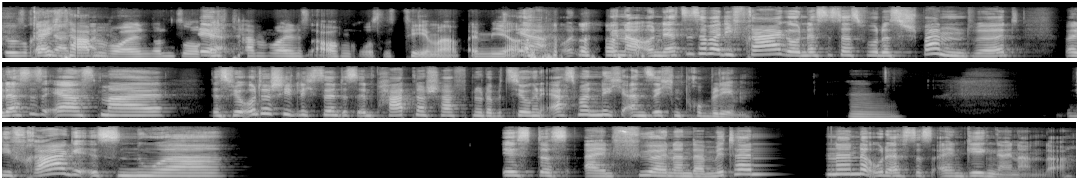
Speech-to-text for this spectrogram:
Das Recht ja haben wollen und so. Ja. Recht haben wollen ist auch ein großes Thema bei mir. Ja, und, genau. Und jetzt ist aber die Frage, und das ist das, wo das spannend wird, weil das ist erstmal, dass wir unterschiedlich sind, ist in Partnerschaften oder Beziehungen erstmal nicht an sich ein Problem. Hm. Die Frage ist nur, ist das ein Füreinander miteinander oder ist das ein Gegeneinander?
